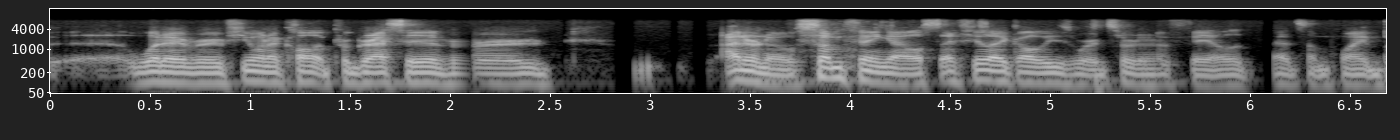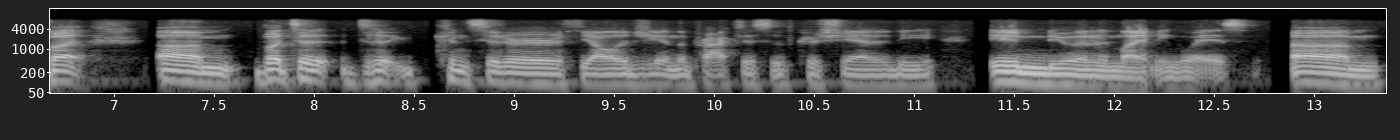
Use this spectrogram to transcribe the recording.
uh, whatever if you want to call it progressive or I don't know something else. I feel like all these words sort of failed at some point, but um, but to, to consider theology and the practice of Christianity in new and enlightening ways. Um,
